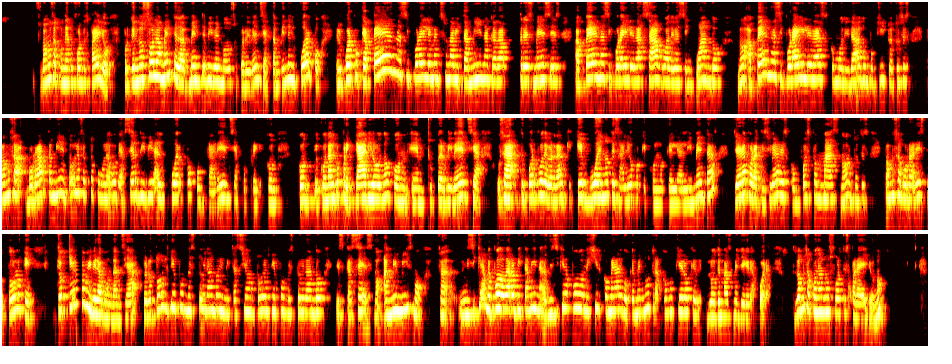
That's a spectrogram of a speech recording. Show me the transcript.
Pues, vamos a poner fuertes para ello, porque no solamente la mente vive en modo supervivencia, también el cuerpo, el cuerpo que apenas si por ahí le metes una vitamina cada tres meses, apenas si por ahí le das agua de vez en cuando, ¿no? Apenas si por ahí le das comodidad un poquito, entonces vamos a borrar también todo el efecto acumulado de hacer vivir al cuerpo con carencia, con, con, con, algo precario, ¿no? Con em, supervivencia. O sea, tu cuerpo de verdad, que qué bueno te salió porque con lo que le alimentas ya era para que se hubiera descompuesto más, ¿no? Entonces, vamos a borrar esto, todo lo que yo quiero vivir abundancia, pero todo el tiempo me estoy dando limitación, todo el tiempo me estoy dando escasez, ¿no? A mí mismo, o sea, ni siquiera me puedo dar vitaminas, ni siquiera puedo elegir comer algo que me nutra, ¿cómo quiero que lo demás me llegue de afuera? Pues vamos a ponernos fuertes para ello, ¿no?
